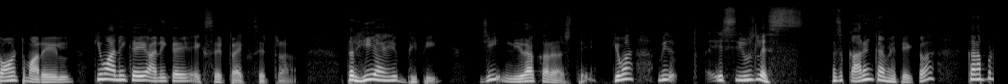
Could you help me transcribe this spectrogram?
टॉन्ट मारेल किंवा आणि काही आणि काही एक्सेट्रा एक्सेट्रा तर ही आहे भीती. जी निराकरण असते किंवा मी इट्स युजलेस त्याचं कारण काय माहिती आहे का? कारण आपण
